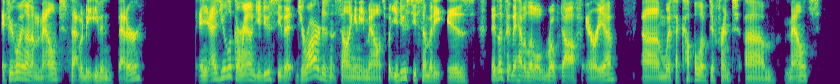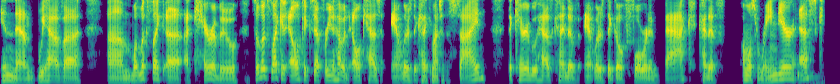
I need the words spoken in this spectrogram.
If you're going on a mount, that would be even better. And as you look around, you do see that Gerard isn't selling any mounts, but you do see somebody is. It looks like they have a little roped off area um, with a couple of different um, mounts in them. We have a um, what looks like a, a, caribou. So it looks like an elk, except for you know how an elk has antlers that kind of come out to the side. The caribou has kind of antlers that go forward and back, kind of almost reindeer esque.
